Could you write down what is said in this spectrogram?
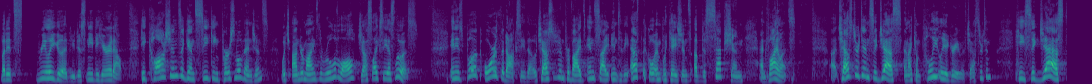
but it's really good. You just need to hear it out. He cautions against seeking personal vengeance, which undermines the rule of law, just like C.S. Lewis. In his book, Orthodoxy, though, Chesterton provides insight into the ethical implications of deception and violence. Uh, Chesterton suggests, and I completely agree with Chesterton, he suggests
